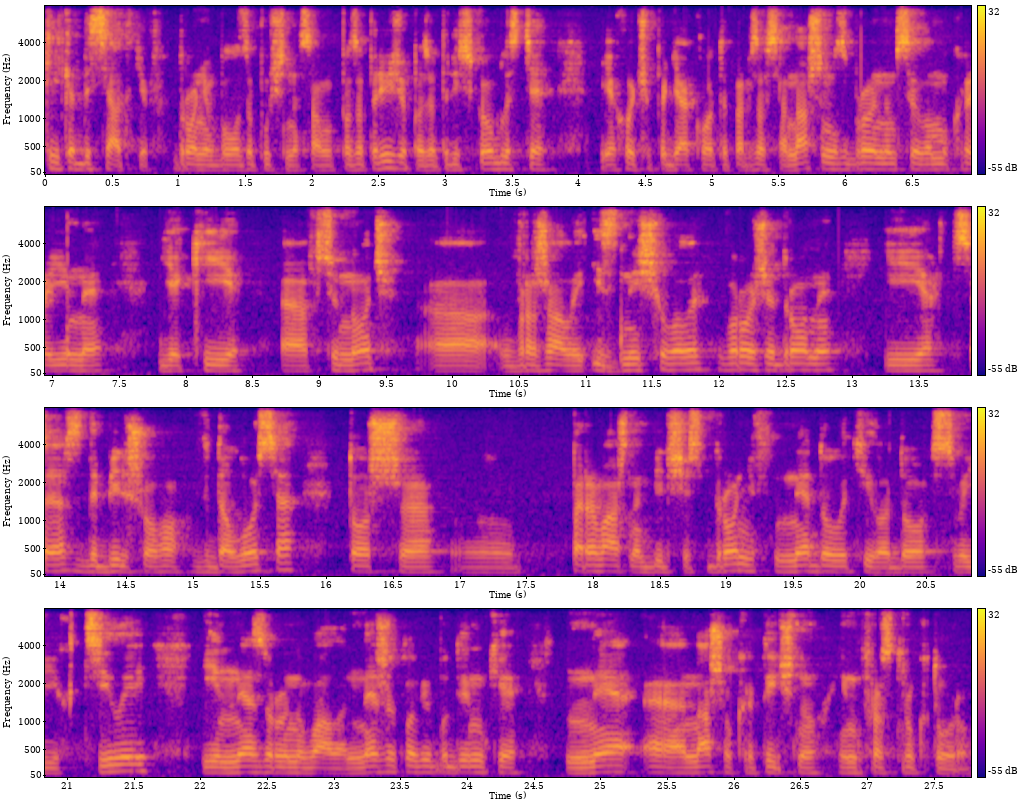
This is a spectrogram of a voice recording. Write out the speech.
Кілька десятків дронів було запущено саме по Запоріжжю, по Запорізькій області. Я хочу подякувати перш за все нашим збройним силам України, які е, всю ніч е, вражали і знищували ворожі дрони, і це здебільшого вдалося. Тож е, переважна більшість дронів не долетіла до своїх цілей і не зруйнувала не житлові будинки, не е, нашу критичну інфраструктуру.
